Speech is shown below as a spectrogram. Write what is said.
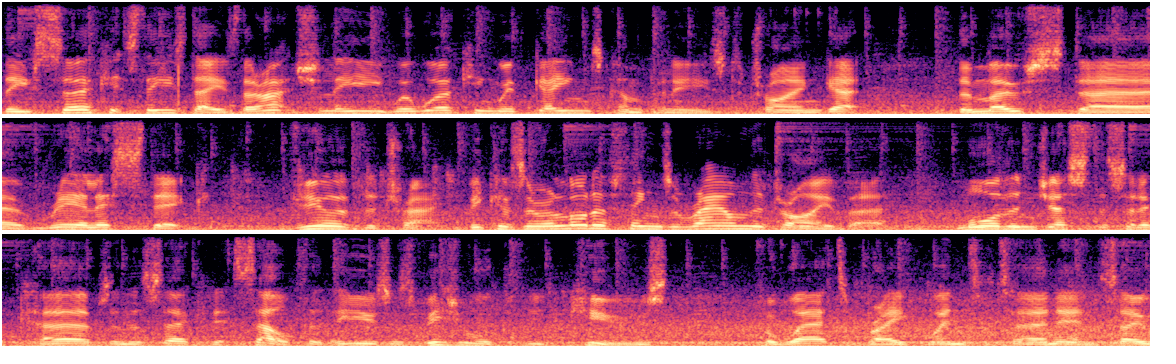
the circuits these days, they're actually, we're working with games companies to try and get the most uh, realistic view of the track because there are a lot of things around the driver more than just the sort of curbs and the circuit itself that they use as visual cues for where to brake, when to turn in. So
